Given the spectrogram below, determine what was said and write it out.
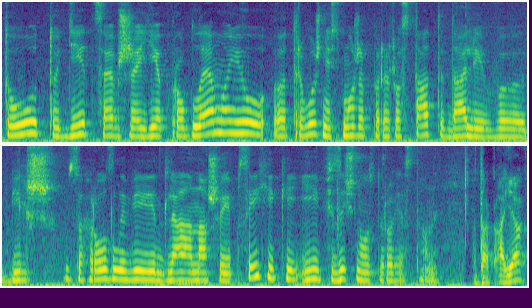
то тоді це вже є проблемою. Е, Тривожність може переростати далі в більш загрозливі для нашої психіки і фізичного здоров'я стани. Так, а як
